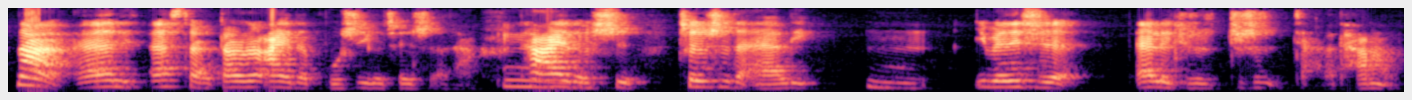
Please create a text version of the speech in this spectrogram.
那 Esther 当然爱的不是一个真实的他，嗯他爱的是真实的 Ellie。嗯因为那是 Ellie 就是就是假的他嘛。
